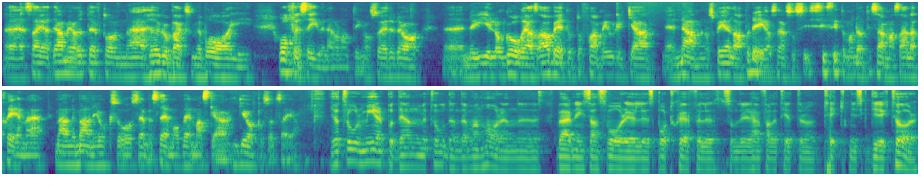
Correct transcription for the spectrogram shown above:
Eh, säger att ja, men jag är ute efter en eh, högerback som är bra i offensiven eller någonting. Och så är det då Eh, ny Longorias arbete och tar fram olika eh, namn och spelare på det. Och sen så sitter man då tillsammans alla tre med, med Alemani också och sen bestämmer vem man ska gå på så att säga. Jag tror mer på den metoden där man har en eh, värvningsansvarig eller sportchef eller som det i det här fallet heter en teknisk direktör.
